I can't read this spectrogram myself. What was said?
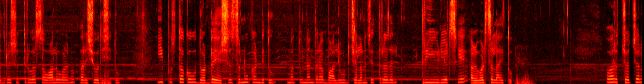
ಎದುರಿಸುತ್ತಿರುವ ಸವಾಲುಗಳನ್ನು ಪರಿಶೋಧಿಸಿತು. ಈ ಪುಸ್ತಕವು ದೊಡ್ಡ ಯಶಸ್ಸನ್ನು ಕಂಡಿತು ಮತ್ತು ನಂತರ ಬಾಲಿವುಡ್ ಚಲನಚಿತ್ರದಲ್ಲಿ ತ್ರೀ ಇಡಿಯಟ್ಸ್ಗೆ ಅಳವಡಿಸಲಾಯಿತು. ಅವರ ಚೊಚ್ಚಲ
